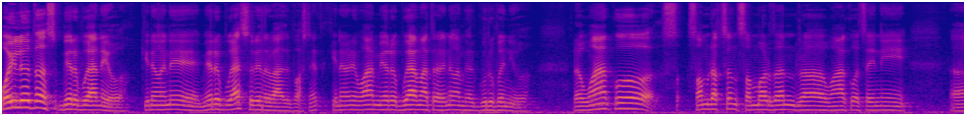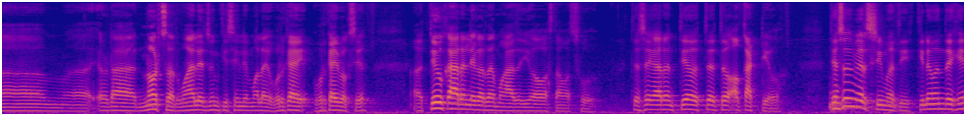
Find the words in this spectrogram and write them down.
पहिलो त मेरो बुवा नै हो किनभने मेरो बुवा सुरेन्द्रबहादुर बस्नेत किनभने उहाँ मेरो बुवा मात्र होइन उहाँ मेरो गुरु पनि हो। र उहाँको संरक्षण सम्वर्धन र उहाँको चाहिँ नि एउटा नर्चर उहाँले जुन किसिमले मलाई हुर्काइ हुर्काइबक्स्यो त्यो कारणले गर्दा म आज यो अवस्थामा छु। त्यसै कारण त्यो त्यो त्यो अकाट्य हो। त्यसो मेरो श्रीमती किनभनेदेखि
